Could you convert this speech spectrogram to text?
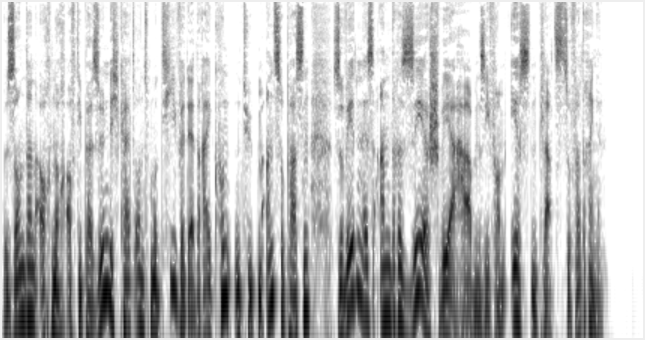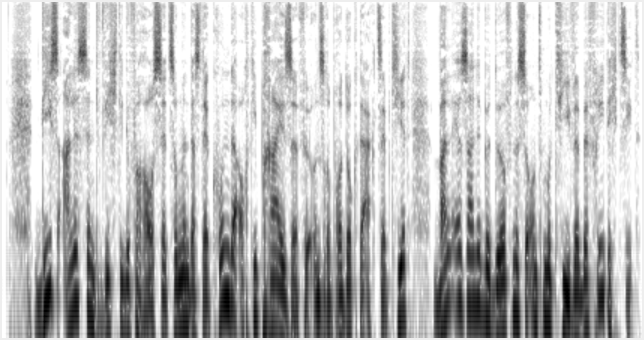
sondern auch noch auf die Persönlichkeit und Motive der drei Kundentypen anzupassen, so werden es andere sehr schwer haben, Sie vom ersten Platz zu verdrängen. Dies alles sind wichtige Voraussetzungen, dass der Kunde auch die Preise für unsere Produkte akzeptiert, weil er seine Bedürfnisse und Motive befriedigt sieht.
